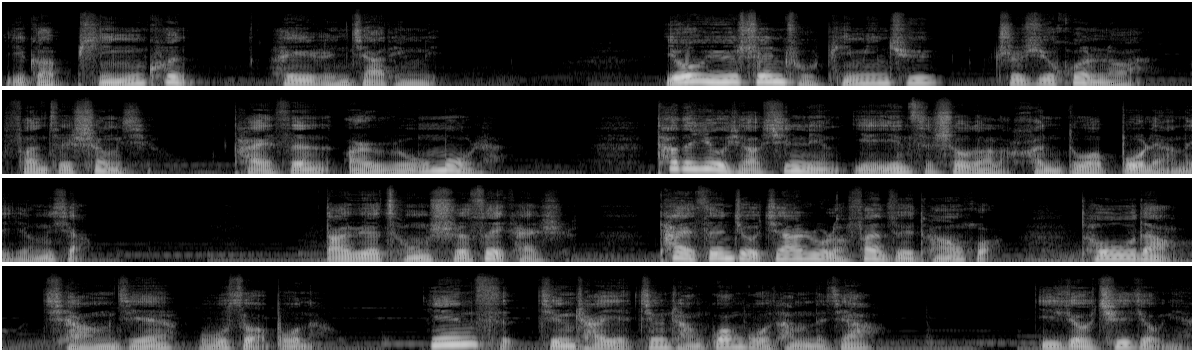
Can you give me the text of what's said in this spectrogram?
一个贫困黑人家庭里。由于身处贫民区，秩序混乱，犯罪盛行，泰森耳濡目染，他的幼小心灵也因此受到了很多不良的影响。大约从十岁开始，泰森就加入了犯罪团伙，偷盗、抢劫无所不能，因此警察也经常光顾他们的家。一九七九年，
